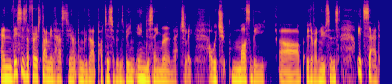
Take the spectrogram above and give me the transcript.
And this is the first time it has to happen without participants being in the same room, actually, which must be a bit of a nuisance. It's sad.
